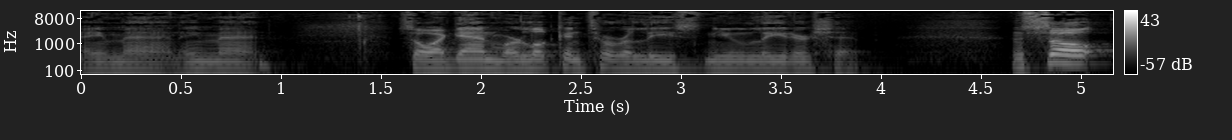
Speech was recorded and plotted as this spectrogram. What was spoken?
Amen. Amen. So, again, we're looking to release new leadership. And so,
